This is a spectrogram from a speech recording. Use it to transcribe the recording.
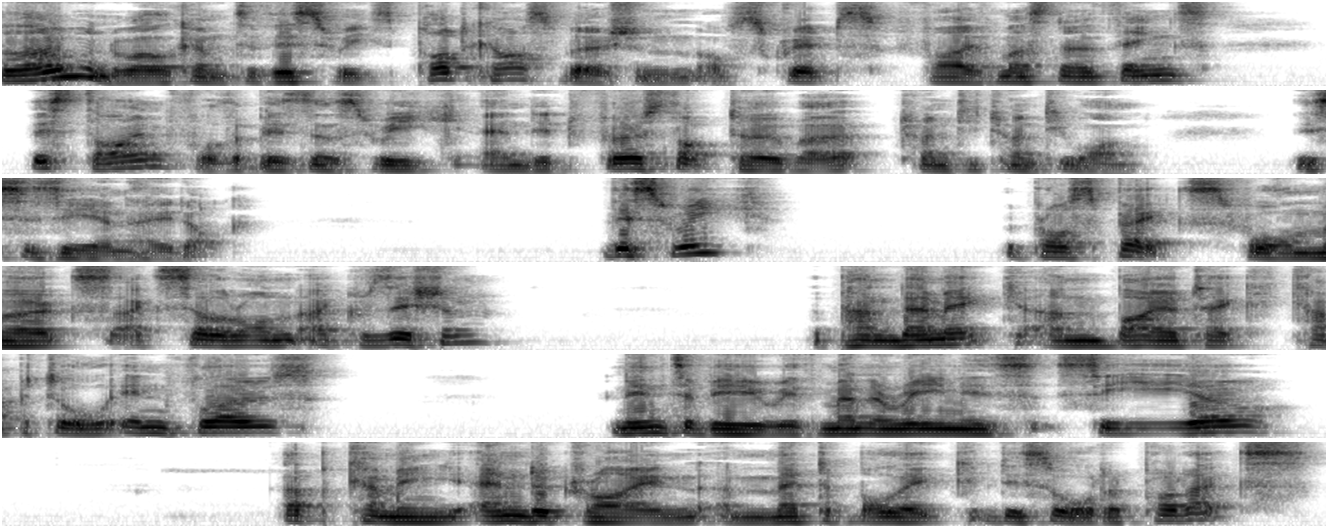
Hello and welcome to this week's podcast version of Scrip's 5 Must Know Things, this time for the business week ended 1st October 2021. This is Ian Haydock. This week, the prospects for Merck's Acceleron acquisition, the pandemic and biotech capital inflows, an interview with Menarini's CEO, upcoming endocrine and metabolic disorder products,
